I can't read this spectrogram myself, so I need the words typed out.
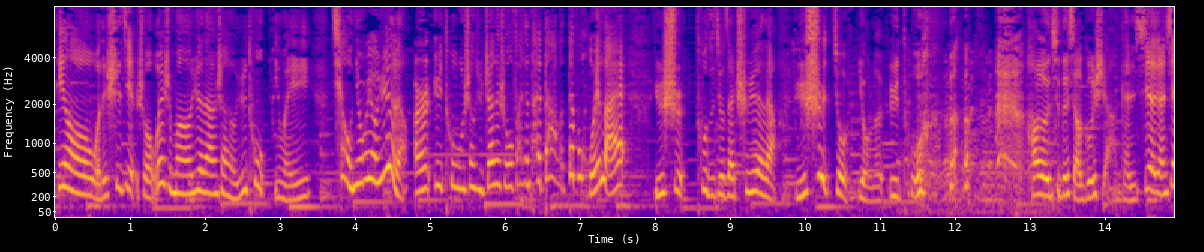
听友我的世界说，为什么月亮上有玉兔？因为俏妞要月亮，而玉兔上去摘的时候发现太大了，带不回来，于是兔子就在吃月亮，于是就有了玉兔。好有趣的小故事啊！感谢感谢。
